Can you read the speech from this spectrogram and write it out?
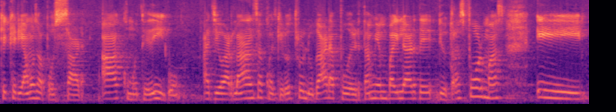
que queríamos apostar a, como te digo, a llevar la danza a cualquier otro lugar, a poder también bailar de, de otras formas y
